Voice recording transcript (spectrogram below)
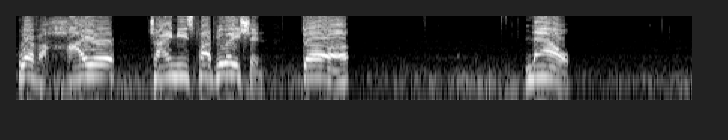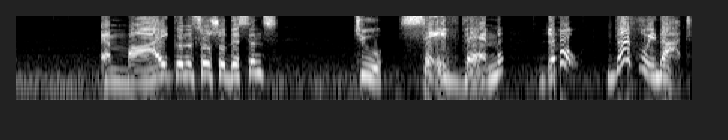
who have a higher Chinese population. Duh. Now, am I going to social distance to save them? No, definitely not.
